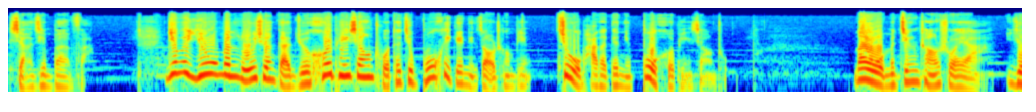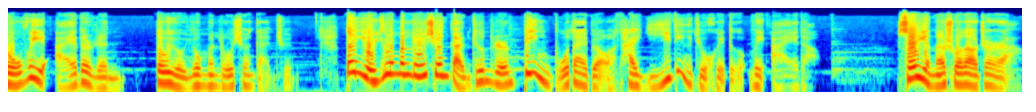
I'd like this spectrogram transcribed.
想尽办法，因为幽门螺旋杆菌和平相处，它就不会给你造成病，就怕它跟你不和平相处。那我们经常说呀，有胃癌的人都有幽门螺旋杆菌，但有幽门螺旋杆菌的人，并不代表他一定就会得胃癌的。所以呢，说到这儿啊。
